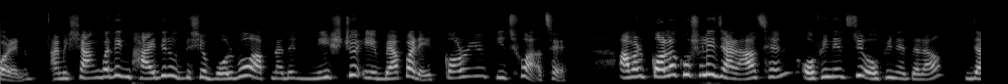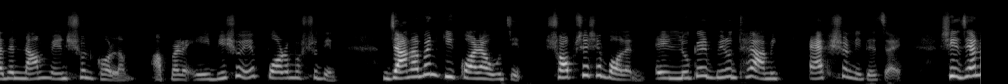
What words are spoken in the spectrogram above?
করেন। আমি সাংবাদিক ভাইদের উদ্দেশ্যে বলব, আপনাদের নিশ্চয় এ ব্যাপারে করণীয় কিছু আছে। আমার কলাকুশলী যারা আছেন, অভিনেত্রী, অভিনেতারা, যাদের নাম মেনশন করলাম, আপনারা এই বিষয়ে পরামর্শ দিন। জানাবেন কি করা উচিত। সবশেষে বলেন, এই লোকের বিরুদ্ধে আমি অ্যাকশন নিতে চাই। সে যেন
